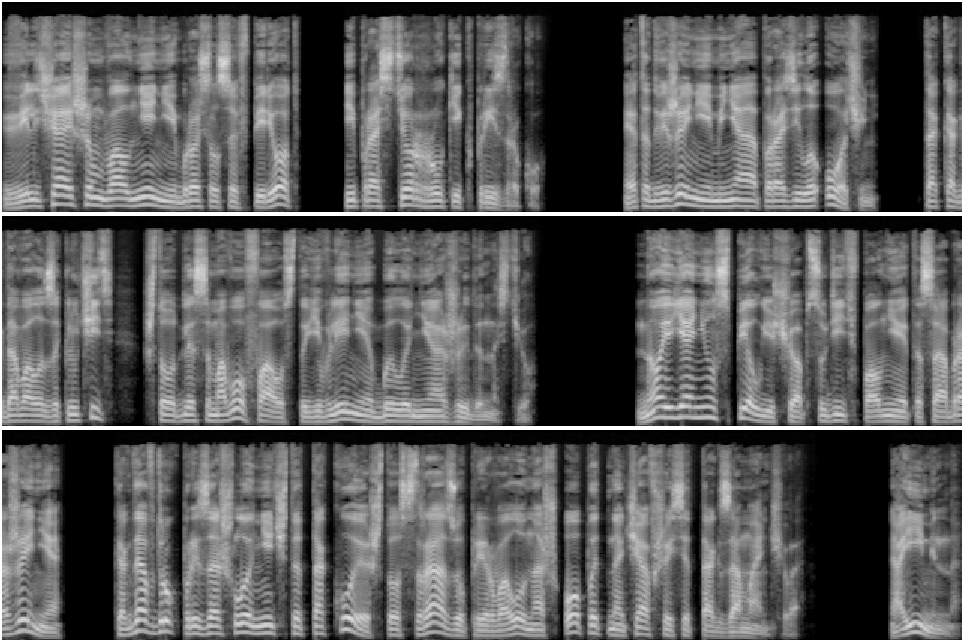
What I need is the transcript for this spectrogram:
в величайшем волнении бросился вперед и простер руки к призраку. Это движение меня поразило очень, так как давало заключить, что для самого Фауста явление было неожиданностью. Но я не успел еще обсудить вполне это соображение, когда вдруг произошло нечто такое, что сразу прервало наш опыт, начавшийся так заманчиво. А именно,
